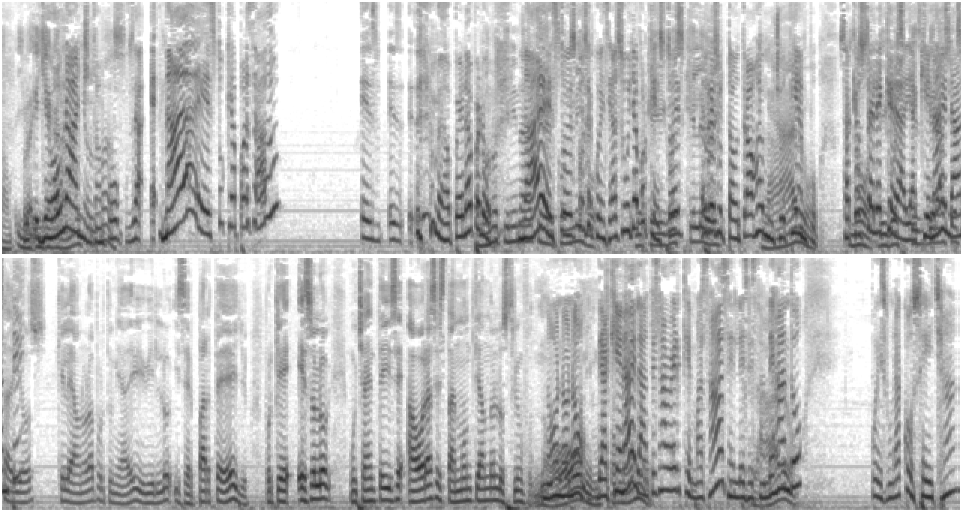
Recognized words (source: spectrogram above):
Vamos, y- Porque y lleva un año tampoco. más. O sea, eh, nada de esto que ha pasado es, es- me da pena, pero No, no tiene nada ver esto es consecuencia suya porque que esto es, que el doy- resultado de un trabajo de mucho tiempo. O sea, que a usted le queda de que aquí en a adelante. Dios que le da uno la oportunidad de vivirlo y ser parte de ello. Porque eso lo mucha gente dice, ahora se están monteando en los triunfos. No, No, no, De aquí en menos. adelante saber qué más hacen. Les están dejando pues una cosecha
